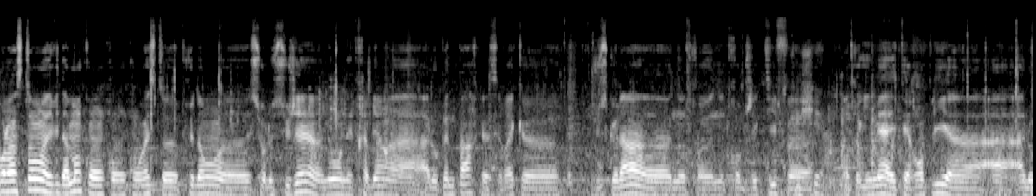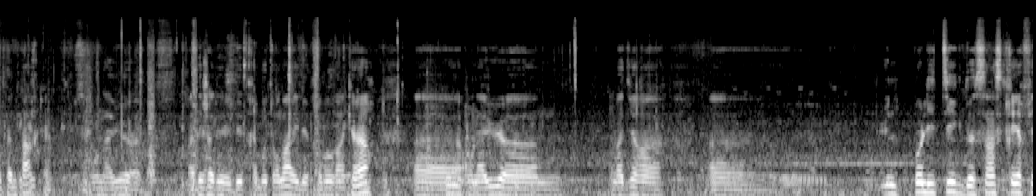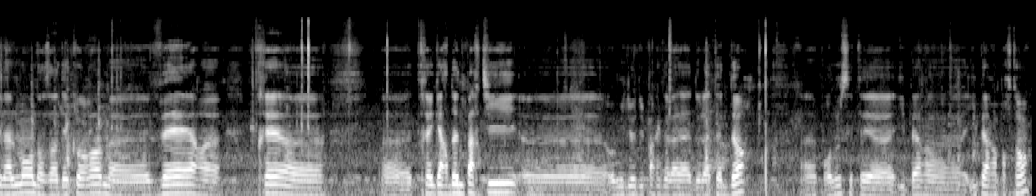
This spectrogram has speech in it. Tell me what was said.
pour l'instant, évidemment qu'on reste prudent euh, sur le sujet. Nous, on est très bien à, l'Open Park. C'est vrai que jusque-là, euh, notre, notre objectif, hein. entre guillemets, a été rempli à, l'Open Park. On a eu bah, déjà des, très beaux tournois avec des très beaux vainqueurs. on a eu, on va dire, une politique de s'inscrire finalement dans un décorum vert très, euh, euh, très garden party euh, au milieu du parc de la, de la Tête d'Or. pour nous, c'était hyper, hyper important.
